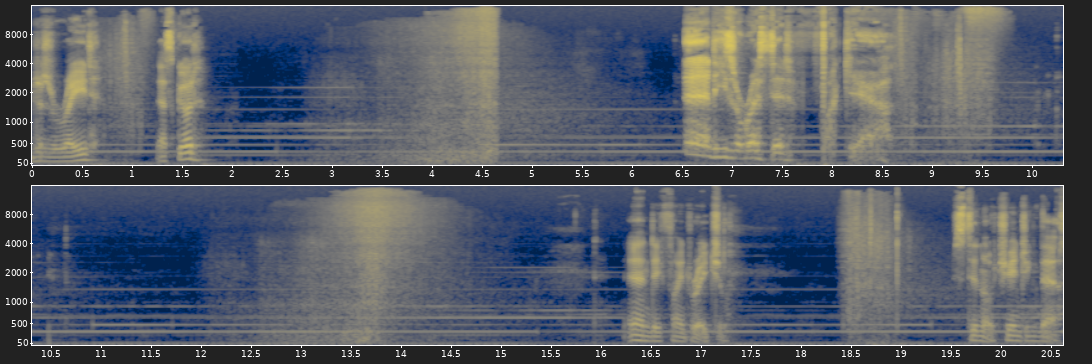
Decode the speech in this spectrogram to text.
Just raid? That's good. And he's arrested. Fuck yeah. And they find Rachel. Still no changing that.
